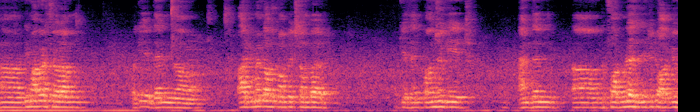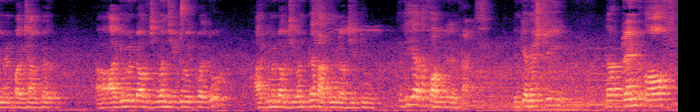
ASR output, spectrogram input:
uh, De theorem. Okay. Then uh, argument of a complex number. Okay. Then conjugate, and then uh, the formula related to argument. For example, uh, argument of G1 G2 equal to argument of G1 plus argument of G2. So these are the formulas and facts. In chemistry, the trend of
